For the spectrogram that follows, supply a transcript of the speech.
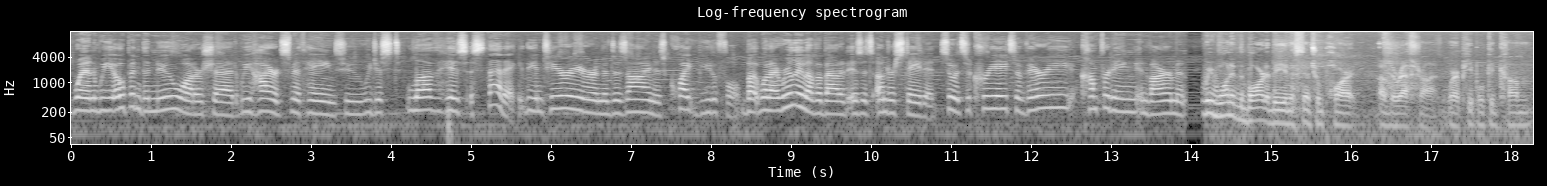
When we opened the new watershed, we hired Smith Hanes, who we just love his aesthetic. The interior and the design is quite beautiful. But what I really love about it is it's understated. So it creates a very comforting environment. We wanted the bar to be an essential part of the restaurant where people could come,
